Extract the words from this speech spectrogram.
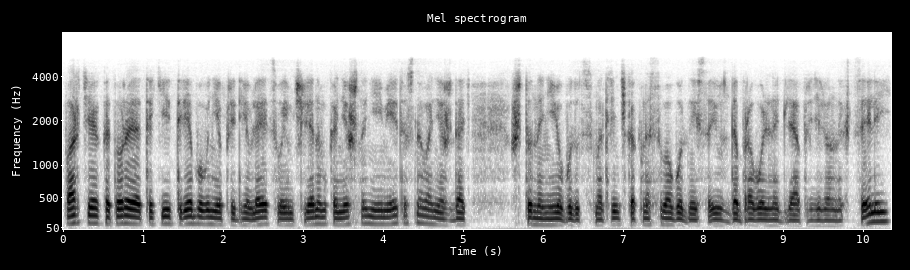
Партия, которая такие требования предъявляет своим членам, конечно, не имеет основания ждать, что на нее будут смотреть как на свободный союз добровольно для определенных целей,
